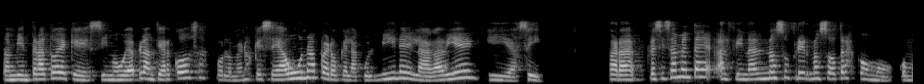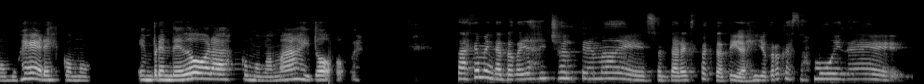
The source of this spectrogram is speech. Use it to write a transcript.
también trato de que si me voy a plantear cosas, por lo menos que sea una, pero que la culmine y la haga bien y así. Para precisamente al final no sufrir nosotras como, como mujeres, como emprendedoras, como mamás y todo. Pues. Sabes que me encantó que hayas dicho el tema de soltar expectativas y yo creo que eso es muy de,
